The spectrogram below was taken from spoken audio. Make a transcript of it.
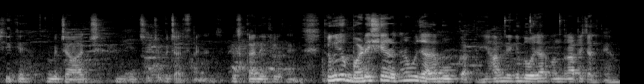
ठीक है बजाज ये चीज़ बजाज फाइनेंस इसका देख लेते हैं। क्योंकि जो बड़े शेयर होते हैं ना, वो ज़्यादा मूव करते हैं। यहाँ देखिए दो हज़ार पंद्रह पे चलते हैं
